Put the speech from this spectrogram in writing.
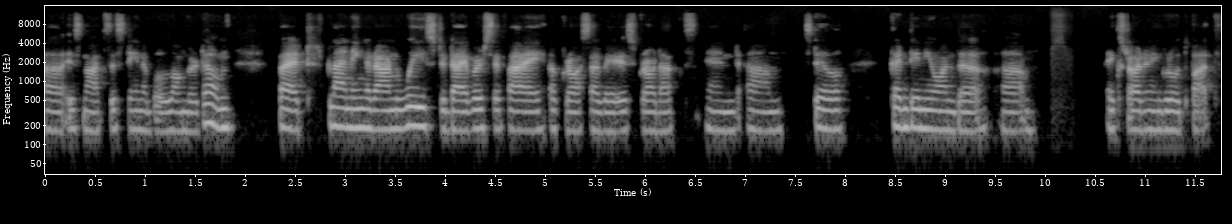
uh, is not sustainable longer term. But planning around ways to diversify across our various products and um, still continue on the um, extraordinary growth path.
